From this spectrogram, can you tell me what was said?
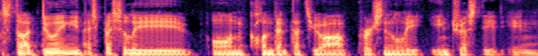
Start doing it, especially on content that you are personally interested in.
